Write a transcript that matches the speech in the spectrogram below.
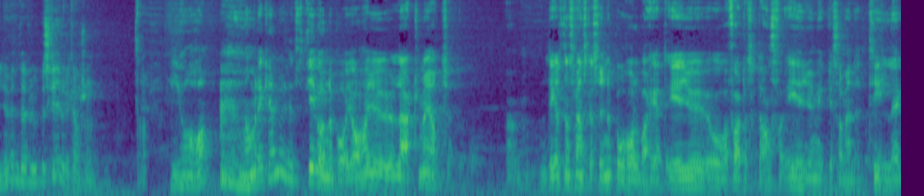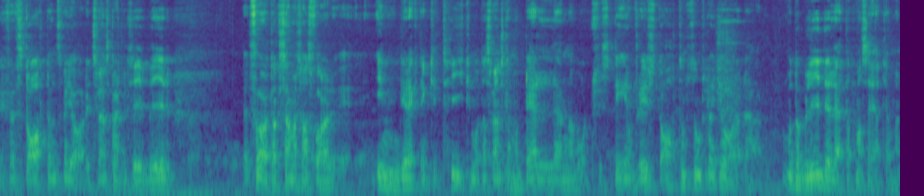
Jag vet inte, du beskriver det kanske? Ja, ja men det kan jag skriva under på. Jag har ju lärt mig att eh, Dels den svenska synen på hållbarhet är ju, och vad företag ska ta ansvar är ju mycket som en tillägg för staten ska göra. I ett svenskt perspektiv blir ett företags samhällsansvar indirekt en kritik mot den svenska modellen och vårt system. För det är ju staten som ska göra det här. Och då blir det lätt att man säger att ja men,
